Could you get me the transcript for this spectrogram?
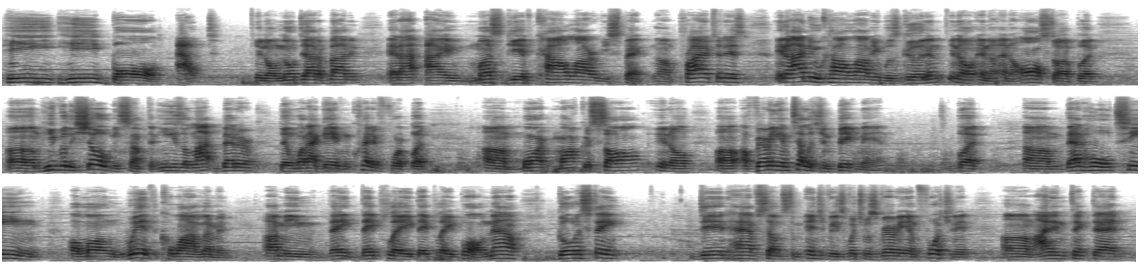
He, he balled out. You know, no doubt about it. And I, I must give Kyle Lowry respect. Um, prior to this, you know, I knew Kyle Lowry was good and, you know, and, and an all-star, but um, he really showed me something. He's a lot better than what I gave him credit for. But um, Mark Marcus Gasol, you know, uh, a very intelligent big man. But um, that whole team, along with Kawhi Leonard, I mean, they they played they played ball. Now, Golden State did have some some injuries, which was very unfortunate. Um, I didn't think that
